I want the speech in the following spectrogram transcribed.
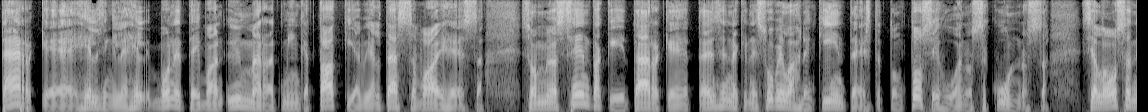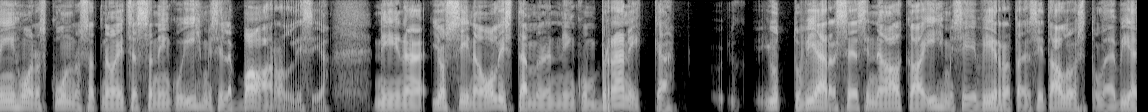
tärkeä Helsingille. Hel, monet ei vaan ymmärrä, että minkä takia vielä tässä vaiheessa. Se on myös sen takia tärkeä, että ensinnäkin ne Suvilahden kiinteistöt on tosi huonossa kunnossa. Siellä on osa niin huonossa kunnossa, että ne on itse asiassa niin kuin ihmisille vaarallisia. Niin äh, jos siinä olisi tämmöinen niin kuin bränikkä juttu vieressä ja sinne alkaa ihmisiä virrata ja siitä alueesta tulee vielä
